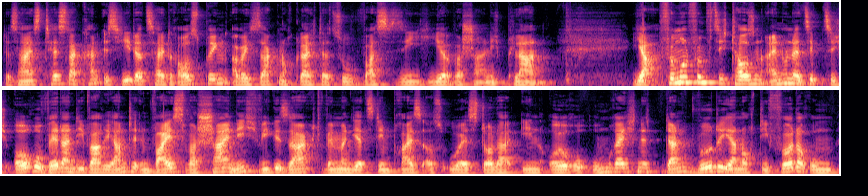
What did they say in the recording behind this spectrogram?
Das heißt, Tesla kann es jederzeit rausbringen, aber ich sage noch gleich dazu, was sie hier wahrscheinlich planen. Ja, 55.170 Euro wäre dann die Variante in Weiß wahrscheinlich. Wie gesagt, wenn man jetzt den Preis aus US-Dollar in Euro umrechnet, dann würde ja noch die Förderung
